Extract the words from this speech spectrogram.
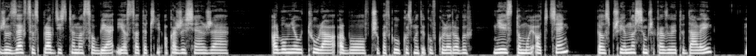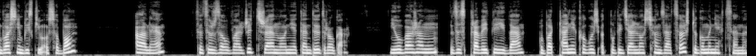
że zechcę sprawdzić to na sobie i ostatecznie okaże się, że albo mnie uczula, albo w przypadku kosmetyków kolorowych nie jest to mój odcień, to z przyjemnością przekazuję to dalej, właśnie bliskim osobom, ale chcę też zauważyć, że no nie tędy droga. Nie uważam za sprawiedliwe obarczanie kogoś odpowiedzialnością za coś, czego my nie chcemy.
